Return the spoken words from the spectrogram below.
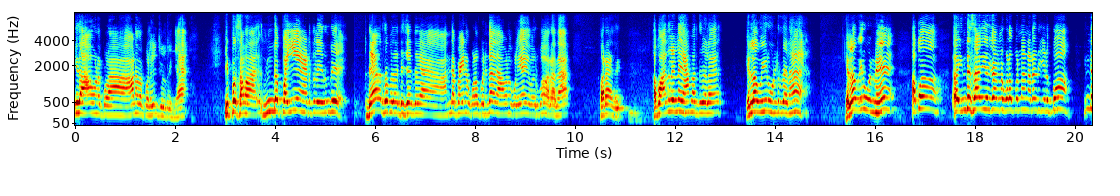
இது ஆவண கொலை ஆணவ கொலைன்னு சொல்கிறீங்க இப்போ சம இந்த பையன் இடத்துல இருந்து தேவர் சமுதாயத்தை சேர்ந்த அந்த பையனை கொலை பண்ணியிருந்தா அது ஆவண கொலையாக வருமா வராதா? வராது. அப்போ அதில் என்ன ஏமாத்து வேலை? எல்லா உயிரும் ஒன்று தானே எல்லா உயிரும் ஒன்று அப்போ இந்த சாதிகாரனை கொலை பண்ணால் நடவடிக்கை எடுப்போம்? இந்த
